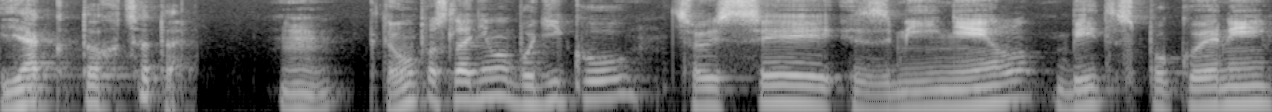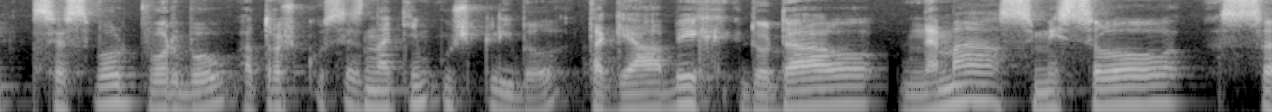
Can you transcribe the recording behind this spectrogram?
jak to chcete. Hmm. Tomu poslednímu bodíku, co jsi zmínil, být spokojený se svou tvorbou a trošku se nad tím už klíbil, tak já bych dodal, nemá smysl se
